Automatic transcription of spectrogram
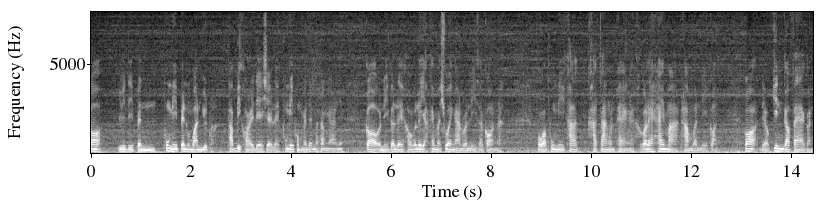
ก็ อยู่ดีเป็นพรุ่งนี้เป็นวันหยุด Public Holiday เฉยเลยพรุ่งนี้ผมไม่ได้มาทำงานเนี่ยก็วันนี้ก็เลยเขาก็เลยอยากให้มาช่วยงานวันนี้ซะก่อนนะเพราะว่าพรุ่งนี้ค่าค่าจ้างมันแพงนะเขาก็เลยให้มาทำวันนี้ก่อน ก็เดี๋ยวกินกาแฟก่อน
